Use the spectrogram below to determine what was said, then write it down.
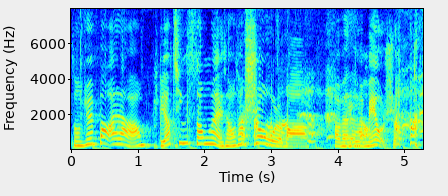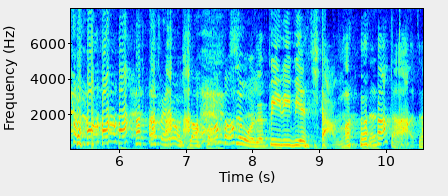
总觉得抱艾拉好像比较轻松哎，想说她瘦了吗？好吧，没有她没有瘦，他没有说，是我的臂力变强了。真的真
